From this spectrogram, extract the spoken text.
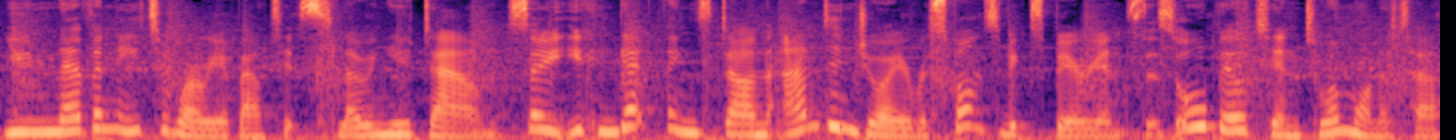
You never need to worry about it slowing you down, so you can get things done and enjoy a responsive experience that's all built into a monitor.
